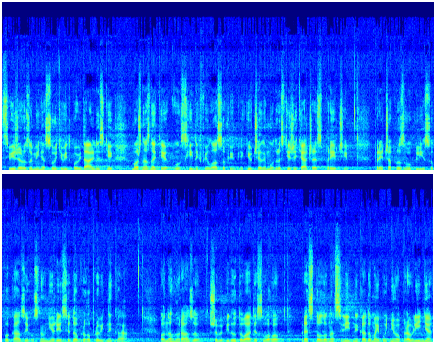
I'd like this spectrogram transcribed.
Свіже розуміння суті відповідальності можна знайти у східних філософів, які вчили мудрості життя через притчі. Притча про звук лісу показує основні риси доброго провідника. Одного разу, щоб підготувати свого престолонаслідника до майбутнього правління,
